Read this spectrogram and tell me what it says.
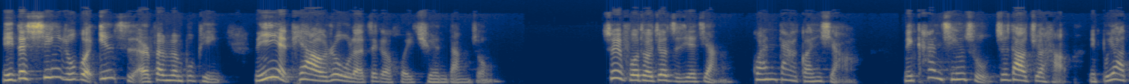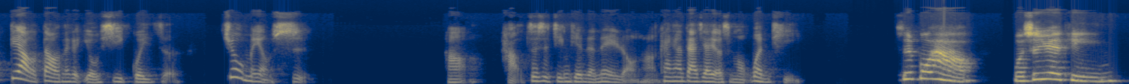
你的心如果因此而愤愤不平，你也跳入了这个回圈当中。所以佛陀就直接讲：观大观小，你看清楚，知道就好，你不要掉到那个游戏规则，就没有事。好，好，这是今天的内容哈，看看大家有什么问题。师父好，我是月婷。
